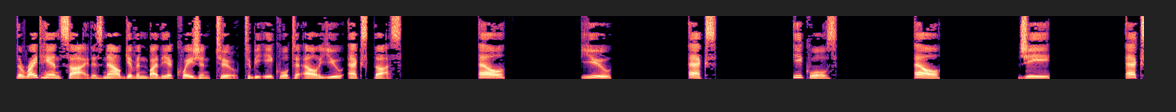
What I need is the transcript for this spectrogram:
The right-hand side is now given by the equation 2 to be equal to L u x, thus L U x equals L G x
